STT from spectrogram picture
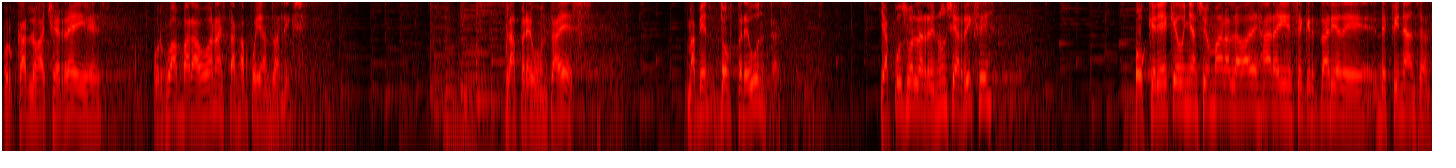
por Carlos H. Reyes, por Juan Barahona, están apoyando a Rixi. La pregunta es, más bien dos preguntas. ¿Ya puso la renuncia a? ¿O cree que doña Xiomara la va a dejar ahí de secretaria de, Finanzas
